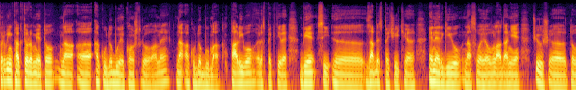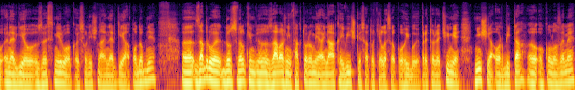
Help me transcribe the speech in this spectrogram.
Prvým faktorom je to, na akú dobu je konštruované, na akú dobu má palivo, respektíve vie si e, zabezpečiť energiu na svoje ovládanie, či už e, tou energiou z vesmíru, ako je slnečná energia a podobne. E, za druhé, dosť veľkým závažným faktorom je aj na akej výške sa to teleso pohybuje, pretože čím je nižšia orbita, orbita okolo Zeme,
